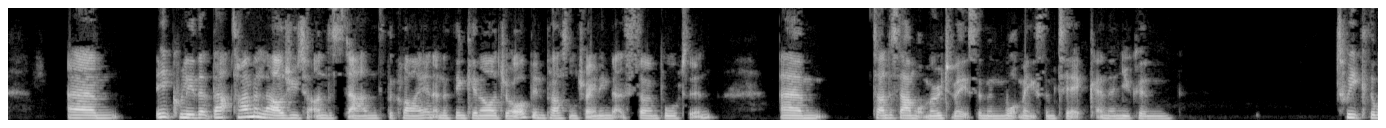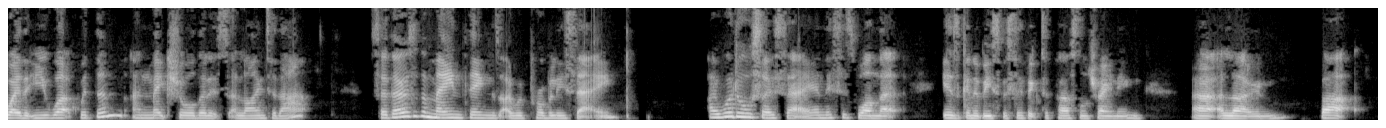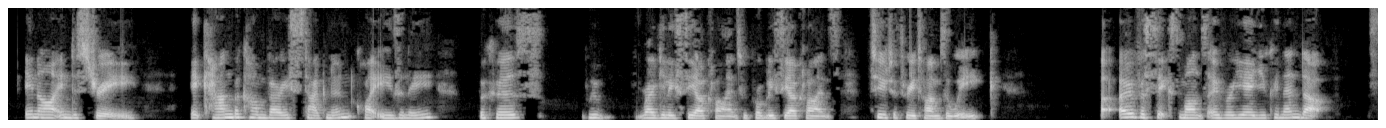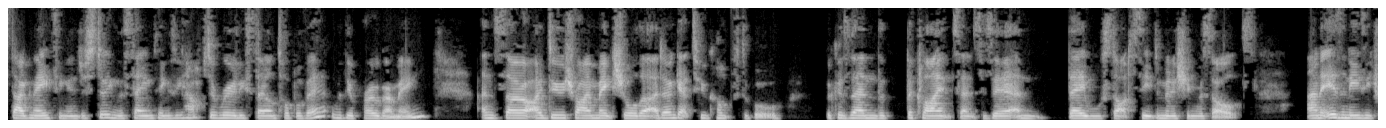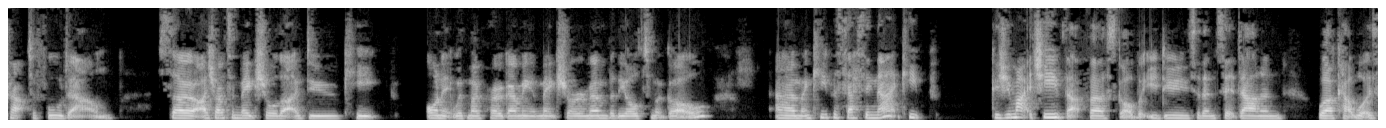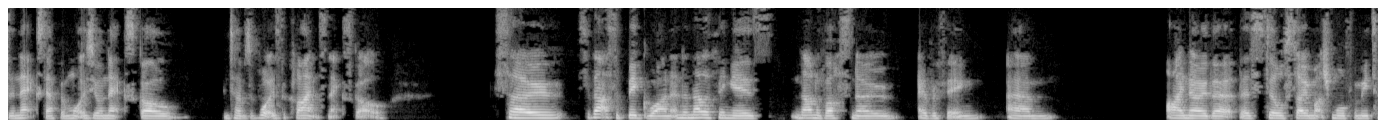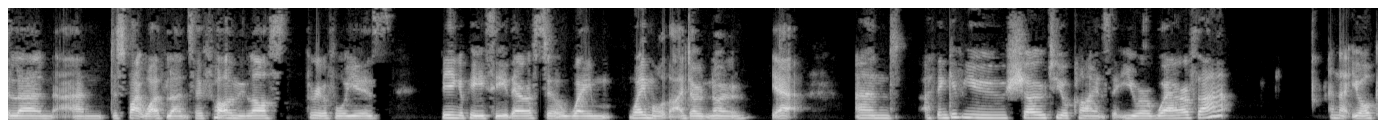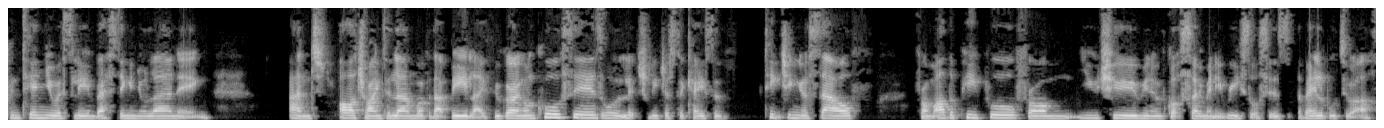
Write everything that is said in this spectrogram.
Um, equally, that that time allows you to understand the client, and I think in our job in personal training that is so important um, to understand what motivates them and what makes them tick, and then you can tweak the way that you work with them and make sure that it's aligned to that. So those are the main things I would probably say. I would also say, and this is one that is going to be specific to personal training uh, alone, but in our industry, it can become very stagnant quite easily because we regularly see our clients. We probably see our clients two to three times a week. Over six months, over a year, you can end up stagnating and just doing the same things. You have to really stay on top of it with your programming. And so I do try and make sure that I don't get too comfortable because then the, the client senses it and they will start to see diminishing results. And it is an easy trap to fall down. So I try to make sure that I do keep on it with my programming and make sure I remember the ultimate goal um, and keep assessing that. Keep because you might achieve that first goal, but you do need to then sit down and work out what is the next step and what is your next goal in terms of what is the client's next goal. So, so that's a big one. And another thing is, none of us know everything. Um, I know that there's still so much more for me to learn, and despite what I've learned so far in the last three or four years being a PT, there are still way way more that I don't know yet. And I think if you show to your clients that you are aware of that and that you're continuously investing in your learning and are trying to learn, whether that be like through going on courses or literally just a case of teaching yourself from other people, from YouTube, you know, we've got so many resources available to us,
